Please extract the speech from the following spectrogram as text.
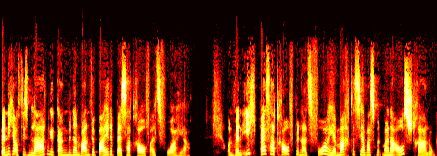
wenn ich aus diesem Laden gegangen bin, dann waren wir beide besser drauf als vorher. Und wenn ich besser drauf bin als vorher, macht es ja was mit meiner Ausstrahlung.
